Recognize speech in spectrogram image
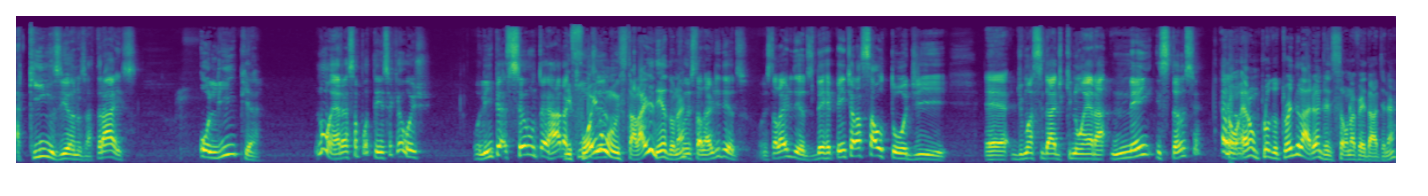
há 15 anos atrás, Olímpia não era essa potência que é hoje. Olímpia, se eu não estou errado, E foi anos, num instalar de dedo, né? Foi um instalar de dedos. Um instalar de dedos. De repente ela saltou de, é, de uma cidade que não era nem estância. Era, era, era um produtor de laranja, eles são, na verdade, né?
